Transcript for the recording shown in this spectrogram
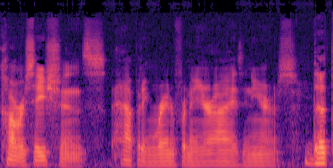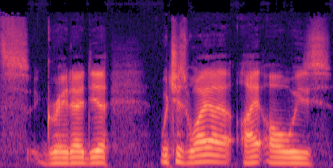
conversations happening right in front of your eyes and ears. That's a great idea, which is why I, I always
